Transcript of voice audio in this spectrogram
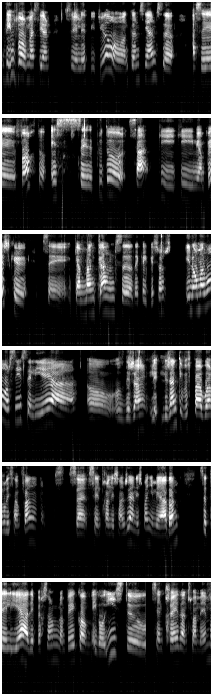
d'informations sur le futur, en conscience assez forte. Et c'est plutôt ça qui, qui m'empêche que c'est qu'en manquance de quelque chose. Et normalement aussi, c'est lié à, aux, gens, les, gens qui ne veulent pas avoir des enfants, c'est en train de changer en Espagne, mais avant, c'était lié à des personnes un peu comme égoïstes, ou centrées dans soi-même.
